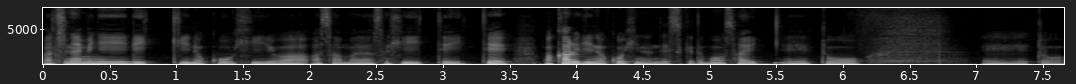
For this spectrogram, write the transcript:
まあ、ちなみにリッキーのコーヒーは朝毎朝引いていて、まあ、カルディのコーヒーなんですけども、えっ、ー、と、えっ、ー、と、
